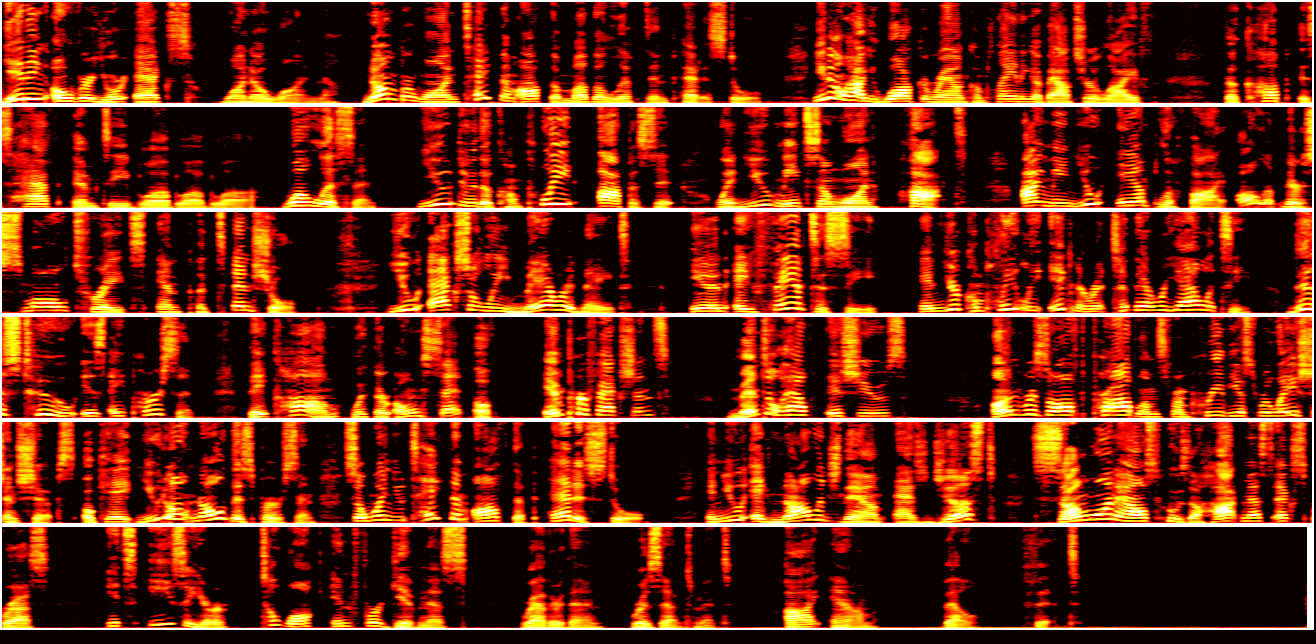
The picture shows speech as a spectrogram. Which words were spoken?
Getting over your ex 101. Number one, take them off the mother lifting pedestal. You know how you walk around complaining about your life? The cup is half empty, blah, blah, blah. Well, listen, you do the complete opposite when you meet someone hot. I mean, you amplify all of their small traits and potential. You actually marinate in a fantasy and you're completely ignorant to their reality. This too is a person. They come with their own set of imperfections, mental health issues, unresolved problems from previous relationships. Okay. You don't know this person. So when you take them off the pedestal and you acknowledge them as just someone else who's a hot mess express, it's easier to walk in forgiveness rather than resentment. I am Bell Fit.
